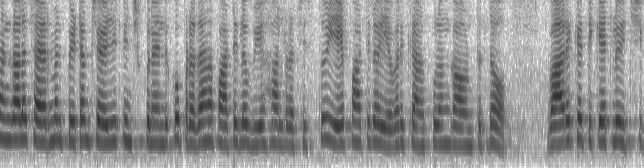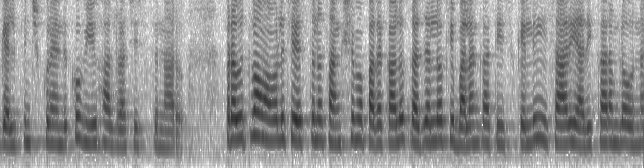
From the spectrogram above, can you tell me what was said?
సంఘాల చైర్మన్ పీఠం చేజిక్కించుకునేందుకు ప్రధాన పార్టీలు వ్యూహాలు రచిస్తూ ఏ పార్టీలో ఎవరికి అనుకూలంగా ఉంటుందో వారికే టికెట్లు ఇచ్చి గెలిపించుకునేందుకు వ్యూహాలు రచిస్తున్నారు. ప్రభుత్వం అమలు చేస్తున్న సంక్షేమ పథకాలు ప్రజల్లోకి బలంగా తీసుకెళ్ళి ఈసారి అధికారంలో ఉన్న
